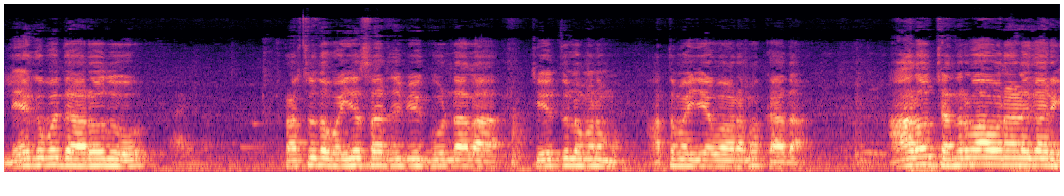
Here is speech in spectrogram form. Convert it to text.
లేకపోతే ఆ రోజు ప్రస్తుత వైఎస్ఆర్సీపీ గుండాల చేతుల్లో మనం హతమయ్యేవారమా కాదా? ఆ రోజు చంద్రబాబు నాయుడు గారి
